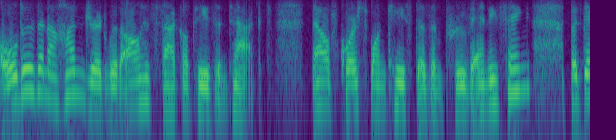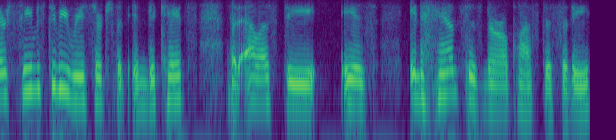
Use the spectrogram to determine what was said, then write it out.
older than a 100 with all his faculties intact. Now, of course, one case doesn't prove anything, but there seems to be research that indicates that LSD is enhances neuroplasticity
